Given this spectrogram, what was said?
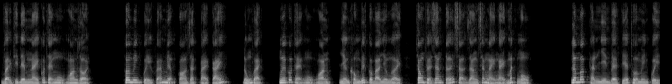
vậy thì đêm nay có thể ngủ ngon rồi. Thôi Minh Quỷ khóe miệng co giật vài cái. Đúng vậy, ngươi có thể ngủ ngon, nhưng không biết có bao nhiêu người, trong thời gian tới sợ rằng sẽ ngày ngày mất ngủ. Lâm Bắc Thần nhìn về phía Thôi Minh Quỷ,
